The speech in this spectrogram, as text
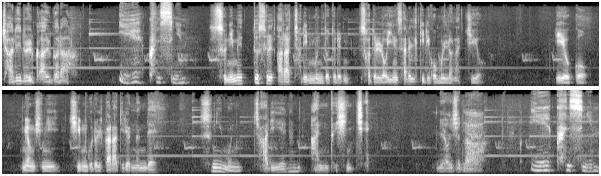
자리를 깔거라. 예, 큰 스님. 스님의 뜻을 알아차린 문도들은 서둘러 인사를 드리고 물러났지요. 이윽고 명신이 침구를 깔아드렸는데 스님은 자리에는 안 드신 채 명신아, 예, 큰 스님.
